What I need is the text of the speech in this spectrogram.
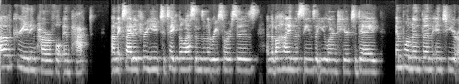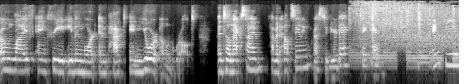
of Creating Powerful Impact. I'm excited for you to take the lessons and the resources and the behind the scenes that you learned here today, implement them into your own life, and create even more impact in your own world. Until next time, have an outstanding rest of your day. Take care. Thank you.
